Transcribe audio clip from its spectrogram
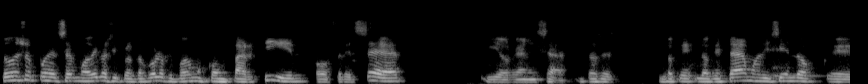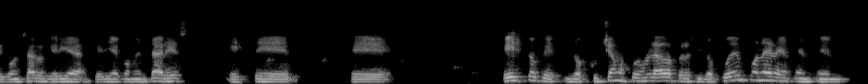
Todo eso pueden ser modelos y protocolos que podemos compartir, ofrecer y organizar. Entonces, lo que, lo que estábamos diciendo, eh, Gonzalo quería, quería comentar es, este, eh, esto que lo escuchamos por un lado, pero si lo pueden poner en,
